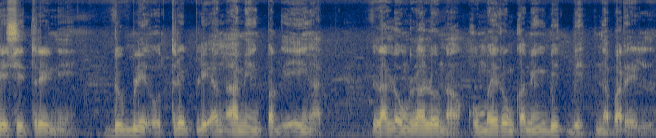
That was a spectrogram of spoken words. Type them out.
trainee, doble o triple ang aming pag-iingat, lalong-lalo na kung mayroong kaming bit-bit na baril.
